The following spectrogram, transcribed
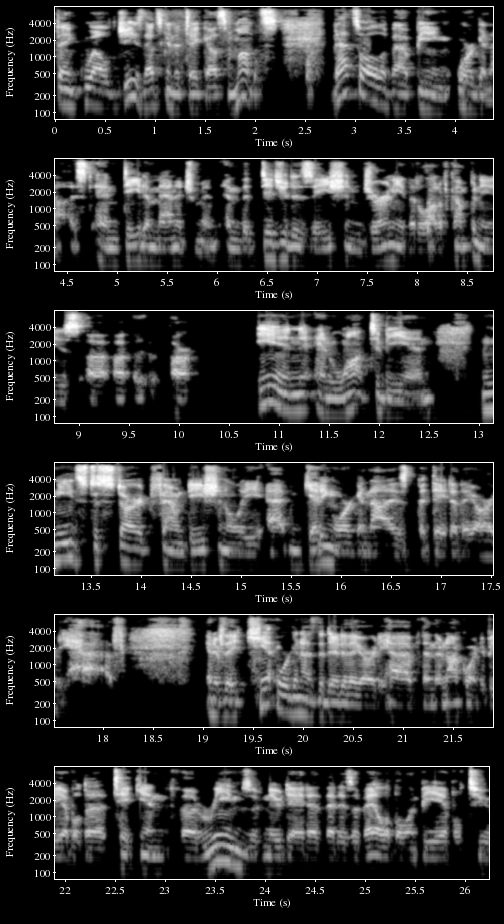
think, well, geez, that's going to take us months. That's all about being organized and data management and the digitization journey that a lot of companies uh, uh are in and want to be in needs to start foundationally at getting organized the data they already have. And if they can't organize the data they already have, then they're not going to be able to take in the reams of new data that is available and be able to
